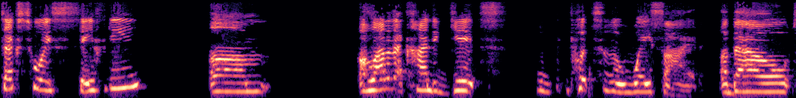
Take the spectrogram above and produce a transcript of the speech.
sex toy safety, um, a lot of that kind of gets put to the wayside about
